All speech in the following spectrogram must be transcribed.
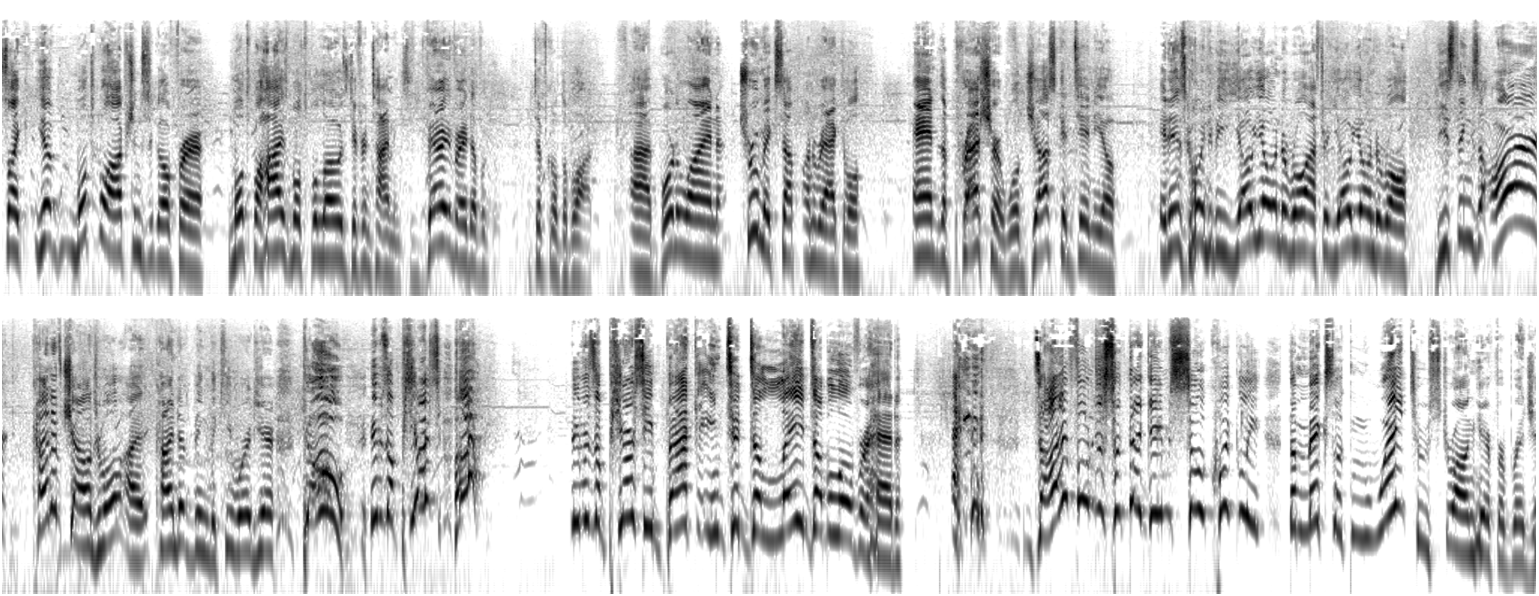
So like you have multiple options to go for multiple highs, multiple lows, different timings. Very, very difficult, difficult to block. Uh, borderline, true mix-up, unreactable, and the pressure will just continue. It is going to be yo-yo into roll after yo-yo into roll. These things are kind of challengeable, uh, kind of being the key word here. Oh, it was a PRC. Ah! It was a PRC back into delay double overhead. Diaphone just took that game so quickly. The mix looking way too strong here for Bridget.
